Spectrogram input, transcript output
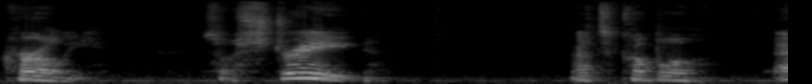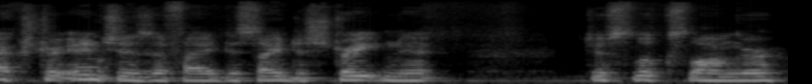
curly. So straight, that's a couple extra inches if I decide to straighten it. Just looks longer.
